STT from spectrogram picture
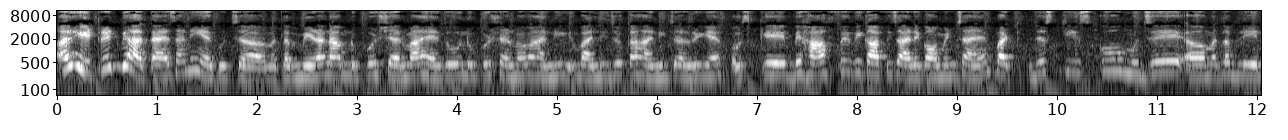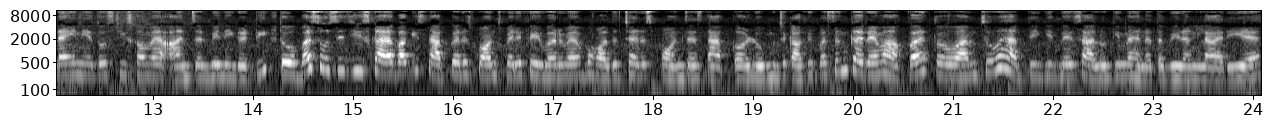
और हेटरेट भी आता है ऐसा नहीं है कुछ मतलब मेरा नाम नुपुर शर्मा है तो नुपुर शर्मा वाली वाली जो कहानी चल रही है उसके बिहाफ पे भी काफ़ी सारे कमेंट्स आए हैं बट जिस चीज़ को मुझे आ, मतलब लेना ही नहीं है तो उस चीज़ का मैं आंसर भी नहीं करती। तो बस उसी चीज़ का है बाकी स्नैप का रिस्पॉन्स मेरे फेवर में बहुत अच्छा रिस्पॉन्स है स्नैप का और लोग मुझे काफ़ी पसंद कर रहे हैं वहाँ पर। तो आई एम सो हैप्पी कि इतने सालों की मेहनत अभी रंग ला रही है।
